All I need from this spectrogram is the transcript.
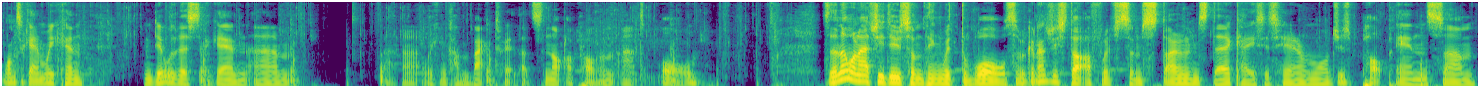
once again, we can, can deal with this again. Um, uh, we can come back to it. That's not a problem at all. So then I want to actually do something with the wall. So we're going to actually start off with some stone staircases here and we'll just pop in some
